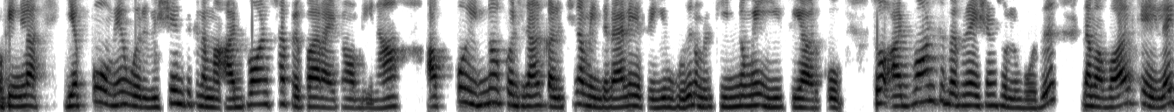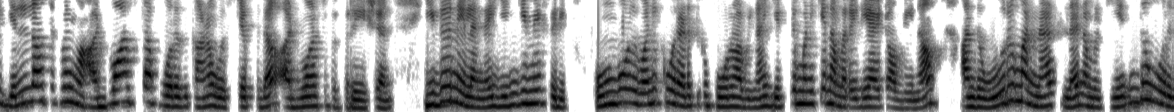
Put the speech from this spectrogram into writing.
ஓகேங்களா? எப்பவுமே ஒரு விஷயத்துக்கு நம்ம அட்வான்ஸா ப்ரிப்பேர் ஆயிட்டோம் அப்படின்னா அப்போ இன்னும் கொஞ்ச நாள் கழிச்சு நம்ம இந்த வேலையை செய்யும் போது நம்மளுக்கு இன்னுமே ஈஸியா இருக்கும். ஸோ அட்வான்ஸ் ப்ரிப்பரேஷன் சொல்லும் போது நம்ம வாழ்க்கையில எல்லாத்துக்குமே நம்ம அட்வான்ஸ்டா போறதுக்கான ஒரு ஸ்டெப் தான் அட்வான்ஸ்ட் ப்ரிப்பரேஷன் இது நிலங்க எங்கேயுமே சரி. ஒன்பது மணிக்கு ஒரு இடத்துக்கு போனோம் அப்படின்னா எட்டு மணிக்கே நம்ம ரெடி ஆயிட்டோம் அப்படின்னா அந்த ஒரு மணி நேரத்துல நம்மளுக்கு எந்த ஒரு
